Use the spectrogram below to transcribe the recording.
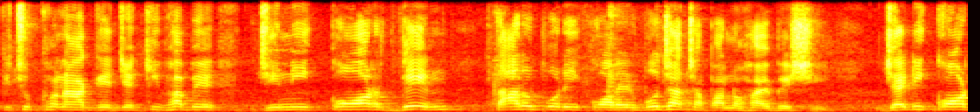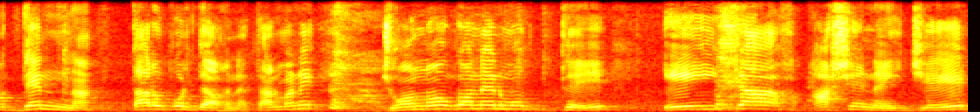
কিছুক্ষণ আগে যে কীভাবে যিনি কর দেন, তার উপরেই করের বোঝা চাপানো হয় বেশি। যিনি কর দেন না, তার উপর দেওয়া হয় না। তার মানে জনগণের মধ্যে এইটা আসে নাই যে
